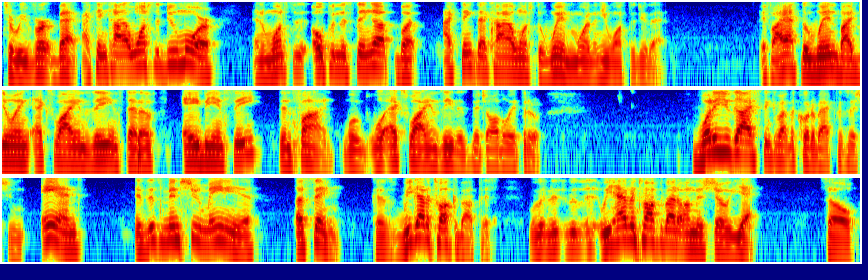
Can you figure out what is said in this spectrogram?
to revert back. I think Kyle wants to do more and wants to open this thing up, but I think that Kyle wants to win more than he wants to do that. If I have to win by doing X, Y, and Z instead of A, B, and C, then fine. We'll we'll X, Y, and Z this bitch all the way through. What do you guys think about the quarterback position? And is this Minshew mania a thing? Because we got to talk about this. We, we haven't talked about it on this show yet. So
